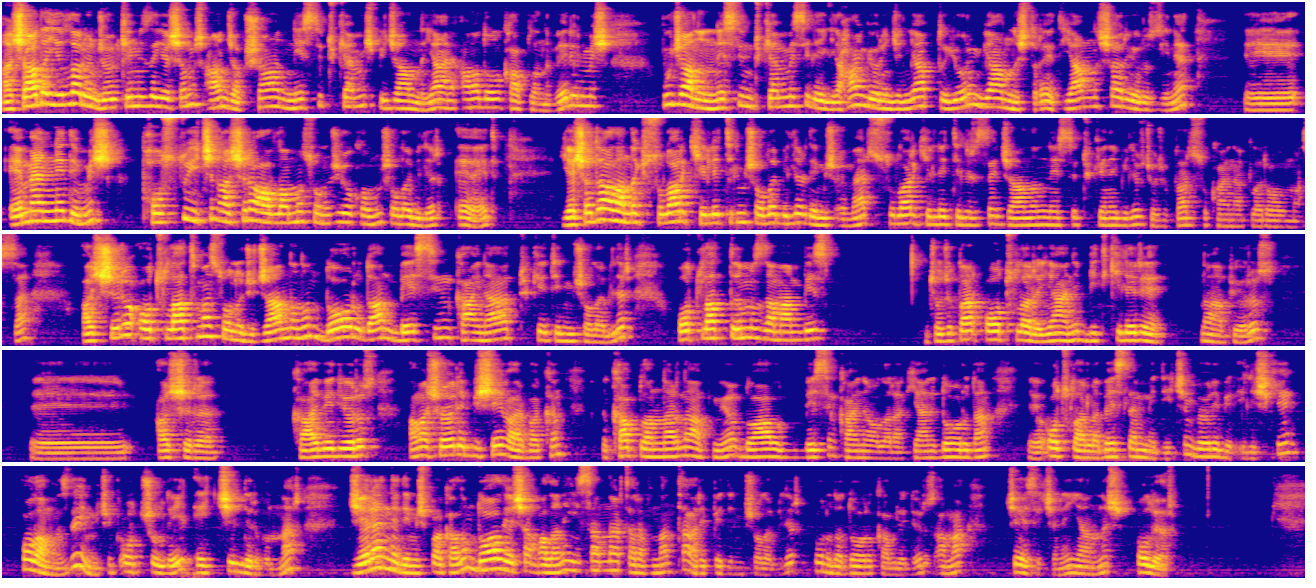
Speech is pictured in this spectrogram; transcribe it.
aşağıda yıllar önce ülkemizde yaşamış ancak şu an nesli tükenmiş bir canlı yani Anadolu kaplanı verilmiş. Bu canlının neslinin tükenmesiyle ilgili hangi öğrencinin yaptığı yorum yanlıştır? Evet yanlış arıyoruz yine. Ee, Emel ne demiş? Postu için aşırı avlanma sonucu yok olmuş olabilir. Evet. Yaşadığı alandaki sular kirletilmiş olabilir demiş Ömer. Sular kirletilirse canlının nesli tükenebilir çocuklar su kaynakları olmazsa. Aşırı otlatma sonucu canlının doğrudan besin kaynağı tüketilmiş olabilir. Otlattığımız zaman biz çocuklar otları yani bitkileri ne yapıyoruz? Ee, aşırı kaybediyoruz. Ama şöyle bir şey var bakın. Kaplanlar ne yapmıyor? Doğal besin kaynağı olarak yani doğrudan e, otlarla beslenmediği için böyle bir ilişki olamaz değil mi? Çünkü otçul değil, etçildir bunlar. Ceren ne demiş bakalım? Doğal yaşam alanı insanlar tarafından tahrip edilmiş olabilir. Bunu da doğru kabul ediyoruz ama C seçeneği yanlış oluyor.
